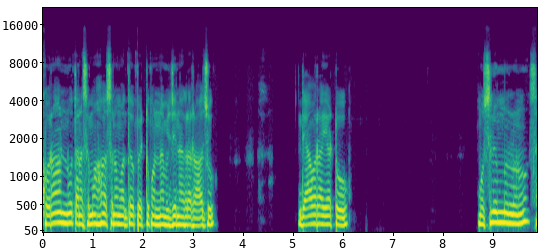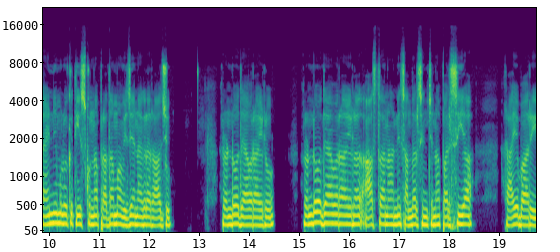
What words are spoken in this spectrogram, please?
ఖురాన్ను తన సింహాసనం వద్ద పెట్టుకున్న విజయనగర రాజు దేవరాయ టూ ముస్లింలను సైన్యంలోకి తీసుకున్న ప్రథమ విజయనగర రాజు రెండో దేవరాయలు. రెండో దేవరాయల ఆస్థానాన్ని సందర్శించిన పర్సియా రాయబారి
